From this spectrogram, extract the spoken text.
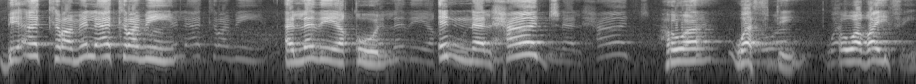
بأكرم الأكرمين الذي يقول إن الحاج هو وفدي هو ضيفي.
